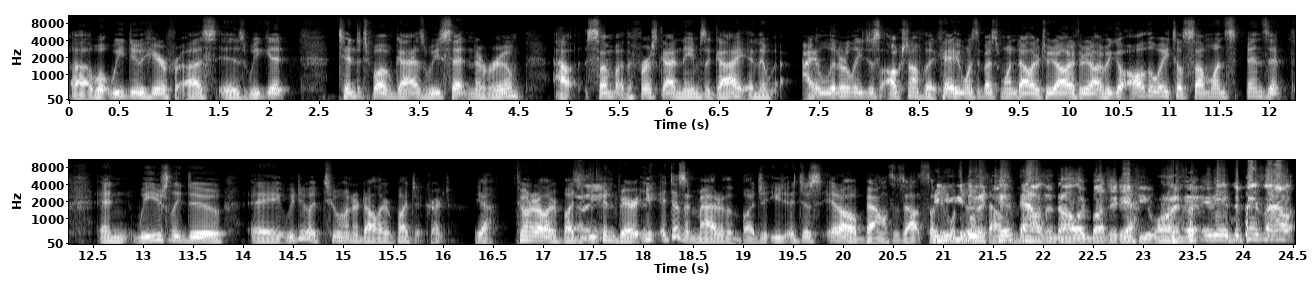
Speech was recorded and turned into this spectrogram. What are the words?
Uh, what we do here for us is we get. 10 to 12 guys we set in a room out somebody the first guy names a guy and then i literally just auction off like hey who wants the best $1 $2 $3 we go all the way till someone spends it and we usually do a we do a $200 budget correct yeah $200 uh, budget Oh, you yeah. can vary you, it doesn't matter the budget you it just it all balances out some you can do do a ten thousand thousand dollar budget Yeah. if you want. I mean, it depends on how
